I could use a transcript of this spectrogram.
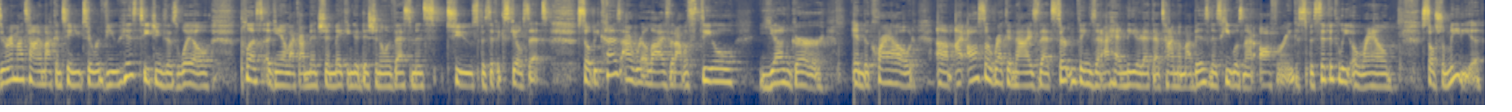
during my time, I continued to review his teachings as well. Plus, again, like I mentioned, making additional investments to specific skill sets. So, because I realized that I was still younger in the crowd, um, I also recognized that certain things that I had needed at that time in my business, he was not offering, specifically around social media.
